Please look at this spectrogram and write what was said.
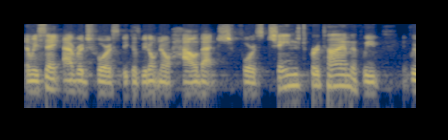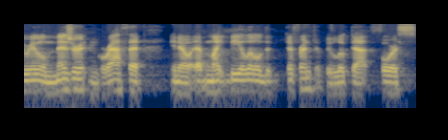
And we say average force because we don't know how that force changed per time. If we if we were able to measure it and graph it, you know, it might be a little different. If we looked at force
